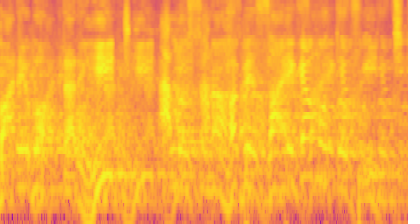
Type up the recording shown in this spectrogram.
বারে বক্তার হিট আলোচনা হবে জায়গা মতো ফিট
